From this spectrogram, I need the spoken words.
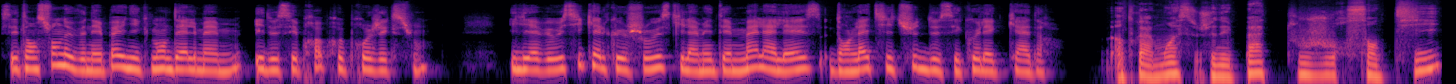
Ces tensions ne venaient pas uniquement d'elle-même et de ses propres projections. Il y avait aussi quelque chose qui la mettait mal à l'aise dans l'attitude de ses collègues cadres. En tout cas, moi, je n'ai pas toujours senti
